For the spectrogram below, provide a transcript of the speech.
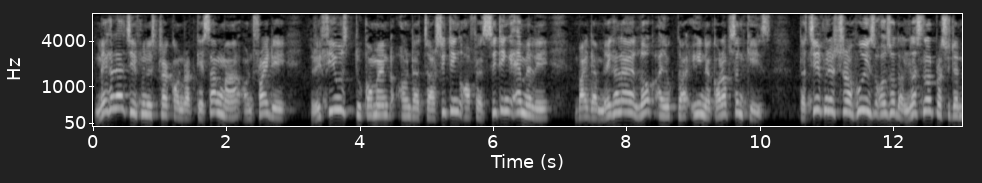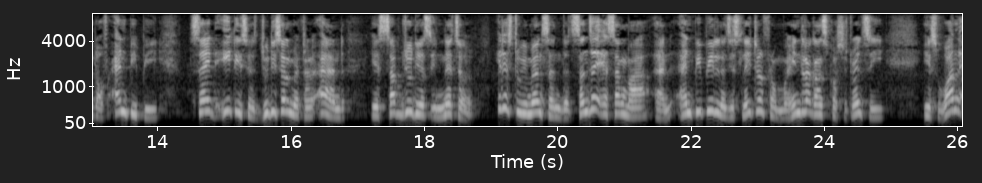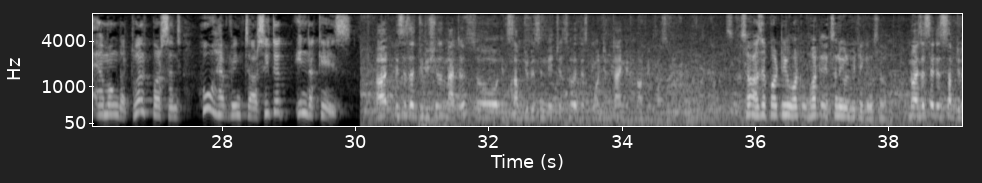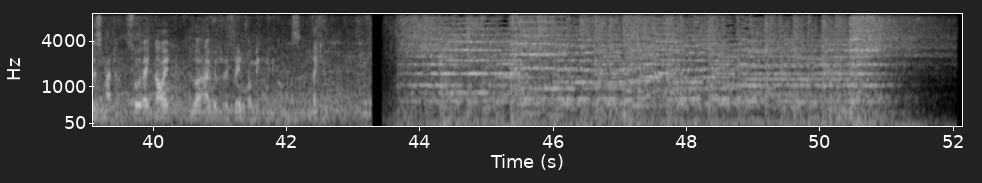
Meghalaya Chief Minister Conrad K. Sangma on Friday refused to comment on the charge sheeting of a sitting MLA by the Meghalaya Lokayukta in a corruption case. The Chief Minister, who is also the national president of NPP, said it is a judicial matter and is sub judice in nature. It is to be mentioned that Sanjay A. Sangma, an NPP legislator from Mahendraganj constituency, is one among the 12 persons who have been charged in the case. Uh, this is a judicial matter, so it's sub judice in nature, so at this point in time it will not be possible for me to make comments. So, as a party, what, what action you will be taking, sir? No, as I said, it's sub judice matter, so right now I, I will refrain from making any comments. Thank you.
